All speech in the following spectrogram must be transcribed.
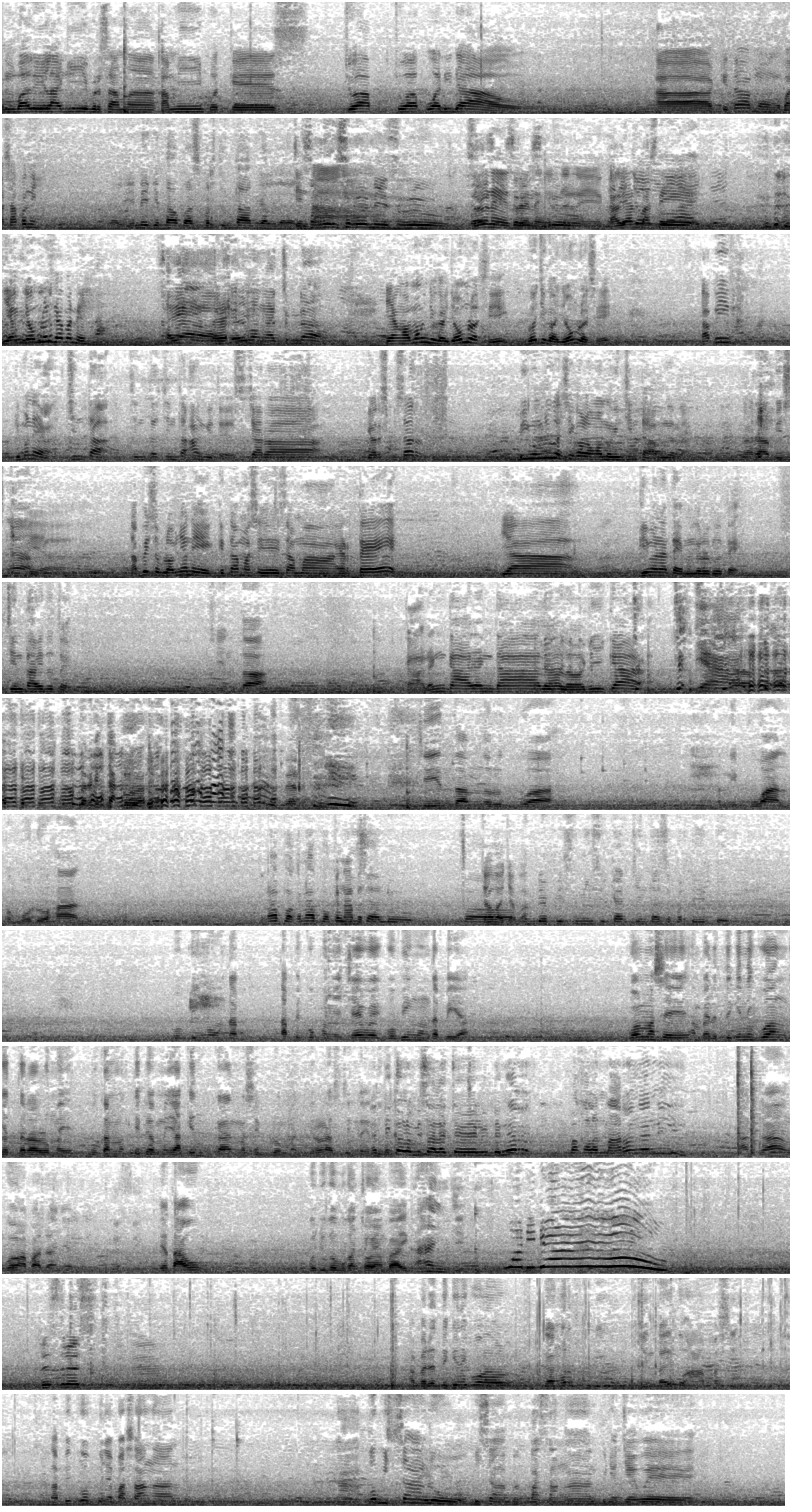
kembali lagi bersama kami podcast cuap cuap wadidaw. Ah, kita mau ngebahas apa nih? Kali ini kita bahas percintaan kali ya. Cinta. Seru seru nih seru. Seru nih, seru nih, seru nih. Kalian pasti yang jomblo siapa nih? Saya, Eh. saya emang ngacung dah. Yang ngomong juga jomblo sih, gue juga jomblo sih. Tapi gimana ya cinta, cinta cintaan gitu ya. Secara garis besar bingung juga sih kalau ngomongin cinta bener nggak? Gak ada habisnya. Iya. Tapi sebelumnya nih kita masih sama RT. Ya gimana teh menurut lu teh? Cinta itu teh? Cinta. Kadang-kadang tak ada logika. Ya. Dari kecak lu. Cinta menurut gua penipuan, pembodohan. Kenapa kenapa kok Kenapa bisa tuh? lu Coba, coba. mendefinisikan cinta seperti itu? Gua bingung tapi tapi gua punya cewek, gua bingung tapi ya. Gua masih sampai detik ini gua nggak terlalu me- bukan tidak meyakinkan, masih belum jelas cinta itu. Nanti kalau misalnya cewek lu denger bakalan marah nggak nih? agak, gua apa adanya. Dia tahu gua juga bukan cowok yang baik anjing. Wadidaw. Terus terus. Sampai detik ini gua nggak ngerti cinta itu apa sih. Tapi gua punya pasangan. Nah, kok bisa lu bisa berpasangan punya cewek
